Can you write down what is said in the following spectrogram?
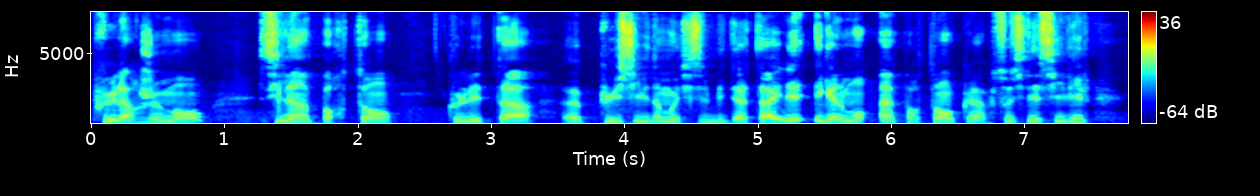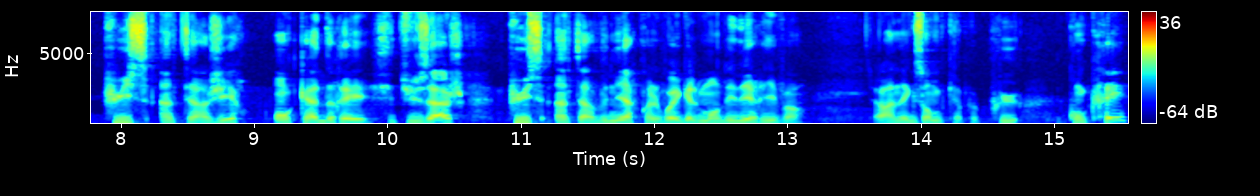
Plus largement, s'il est important que l'État euh, puisse évidemment utiliser le big data, il est également important que la société civile puisse interagir encadrer cet usage puisse intervenir quand elle voit également des dérives. Alors un exemple qui est un peu plus concret,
